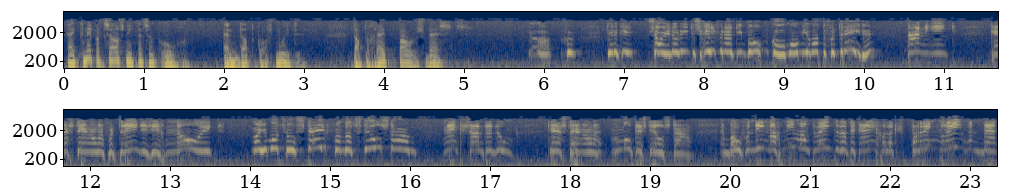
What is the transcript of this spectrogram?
Hij knippert zelfs niet met zijn ogen. En dat kost moeite. Dat begrijpt Paulus best. Ja, Dirkie, zou je nou niet eens even uit die boom komen om je wat te vertreden? Kan niet. Kerstengelen vertreden zich nooit. Maar je wordt zo stijf van dat stilstaan. Niks aan te doen. Kerstengelen moeten stilstaan. En bovendien mag niemand weten dat ik eigenlijk springlevend ben.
